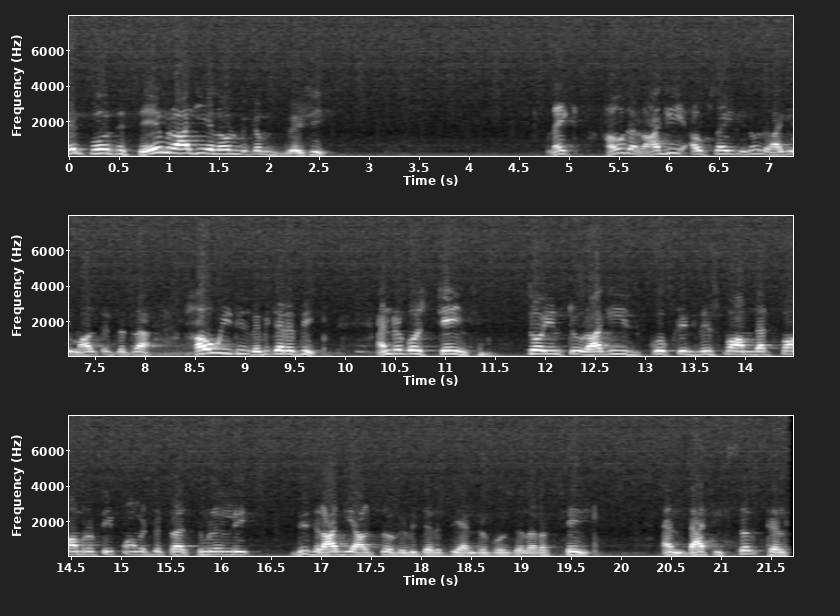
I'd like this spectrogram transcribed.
Therefore, the same Ragi alone becomes Dveshi. Like how the Ragi outside, you know, the Ragi malt, etc., how it is Vyabhicharati, undergoes change. So, into Ragi is cooked into this form, that form, roti form, etc. Similarly, this Ragi also, Vyabhicharati, undergoes a lot of change. And that itself tells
